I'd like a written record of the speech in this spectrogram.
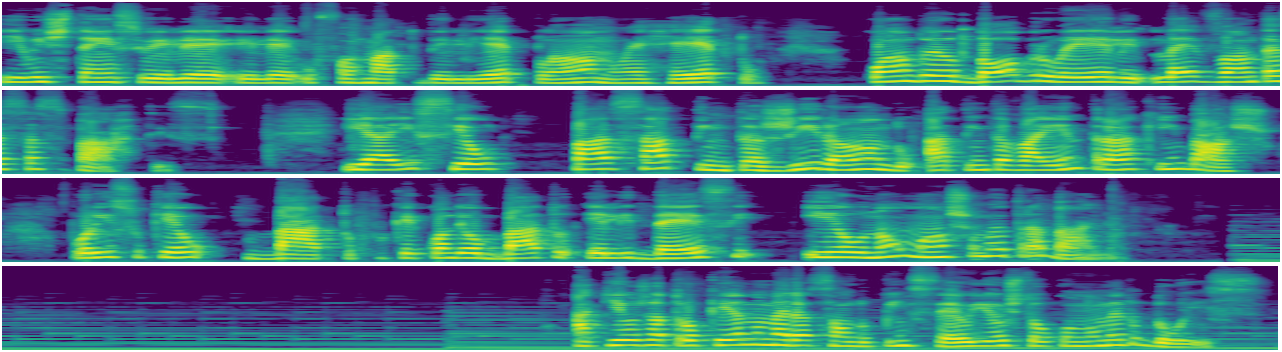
e o stencil, ele é, ele é, o formato dele é plano, é reto, quando eu dobro ele, levanta essas partes. E aí, se eu passar a tinta girando, a tinta vai entrar aqui embaixo. Por isso que eu bato, porque quando eu bato, ele desce e eu não mancho o meu trabalho. Aqui eu já troquei a numeração do pincel e eu estou com o número 2.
